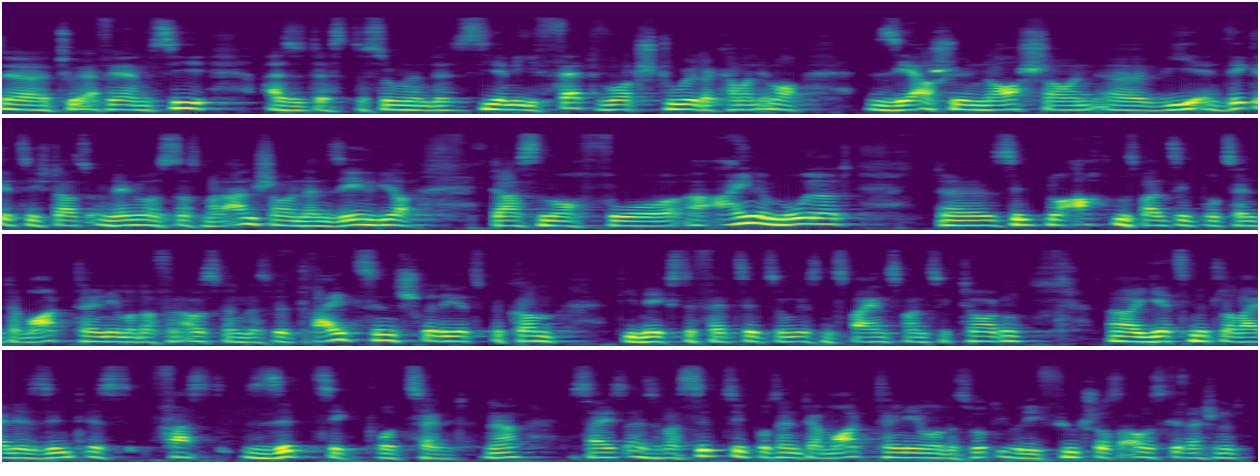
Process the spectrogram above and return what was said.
to FAMC, also das, das sogenannte CME Fed Watch Tool. Da kann man immer sehr schön nachschauen, wie entwickelt sich das. Und wenn wir uns das mal anschauen, dann sehen wir, dass noch vor einem Monat äh, sind nur 28 Prozent der Marktteilnehmer davon ausgegangen, dass wir drei Zinsschritte jetzt bekommen. Die nächste Fettsitzung ist in 22 Tagen. Äh, jetzt mittlerweile sind es fast 70 Prozent. Ne? Das heißt also fast 70 Prozent der Marktteilnehmer, das wird über die Futures ausgerechnet,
